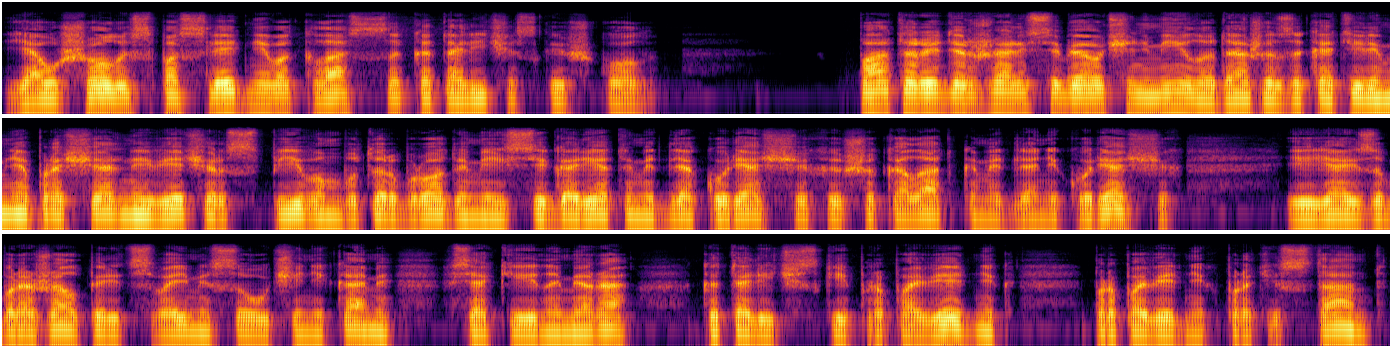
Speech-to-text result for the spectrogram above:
я ушел из последнего класса католической школы. Паторы держали себя очень мило, даже закатили мне прощальный вечер с пивом, бутербродами и сигаретами для курящих и шоколадками для некурящих, и я изображал перед своими соучениками всякие номера — католический проповедник, проповедник-протестант,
